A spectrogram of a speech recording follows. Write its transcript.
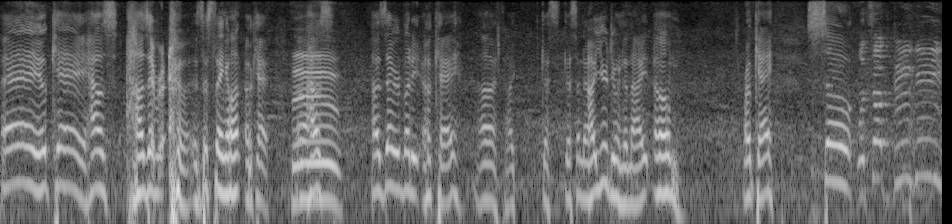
Hey, okay. How's how's every is this thing on? Okay. Uh, how's Boo. how's everybody? Okay. Uh, I guess guess I know how you're doing tonight. Um. Okay. So What's up, Doogie?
